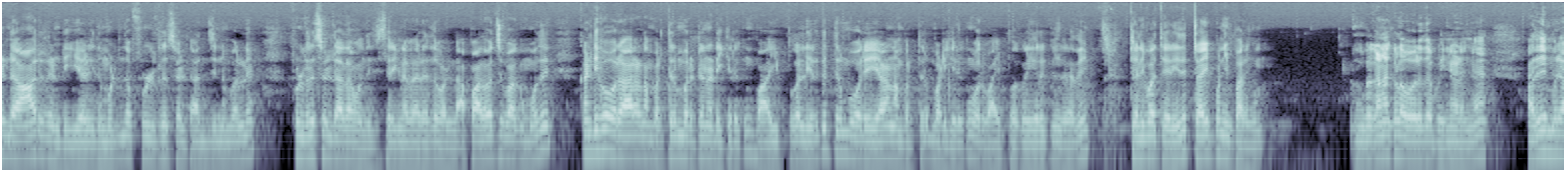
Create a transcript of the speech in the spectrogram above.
ரெண்டு ஆறு ரெண்டு ஏழு. இது மட்டும்தான் ஃபுல் ரிசல்ட் அஞ்சு நம்பரில் ஃபுல் ரிசல்ட்டாக தான் வந்துச்சு. சரிங்களா? வேறு எதுவும் வரல. அப்போ அதை வச்சு பார்க்கும்போது கண்டிப்பாக ஒரு ஆறாம் நம்பர் திரும்ப ரிட்டர்ன் அடிக்கிறதுக்கும் வாய்ப்புகள் இருக்குது திரும்ப ஒரு ஏழாம் நம்பர் திரும்ப அடிக்கிறதுக்கும் ஒரு வாய்ப்புகள் இருக்குங்கிறது தெளிவாக தெரியுது. ட்ரை பண்ணி பாருங்கள் உங்கள் கணக்கில் வருது அப்படின்னு எடுங்க. அதே மாதிரி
